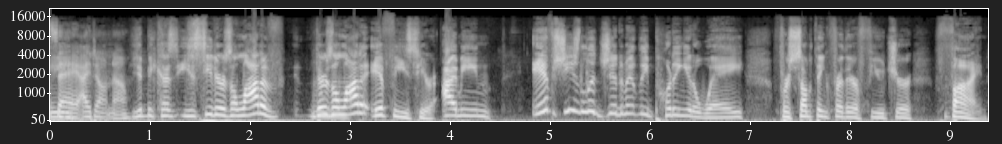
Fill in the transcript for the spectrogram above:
they- say. I don't know. Yeah, because you see there's a lot of there's Mm-hmm. a lot of iffies here. I mean, if she's legitimately putting it away for something for their future, fine.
